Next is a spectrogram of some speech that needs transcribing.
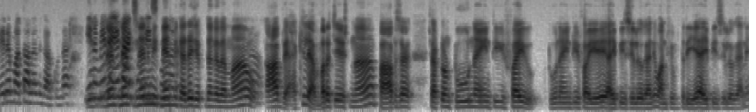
వేరే మతాలని కాకుండా. ఈయన మీద నేను మీకు అదే చెప్తాను కదమ్మా. ఆ వ్యాఖ్యలు ఎవరు చేసినా పాత చట్టం two ninety five two ninety five A ఐపీసీలో కానీ వన్ ఫిఫ్టీ త్రీ ఏ ఐపీసీలో కానీ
